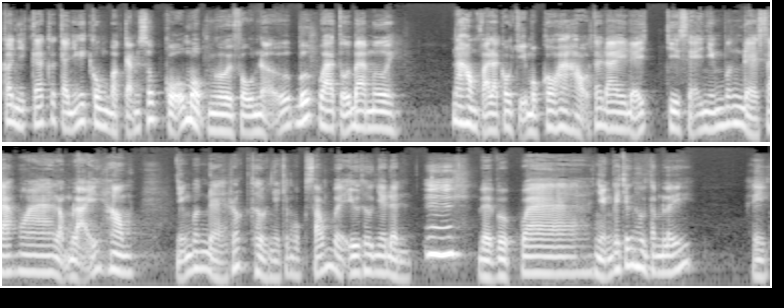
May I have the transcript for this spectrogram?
có những cái có cả những cái cung bậc cảm xúc của một người phụ nữ bước qua tuổi 30 nó không phải là câu chuyện một cô hoa hậu tới đây để chia sẻ những vấn đề xa hoa lộng lẫy không? Những vấn đề rất thường nhật trong cuộc sống về yêu thương gia đình Ừ. về vượt qua những cái chấn thương tâm lý. Thì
